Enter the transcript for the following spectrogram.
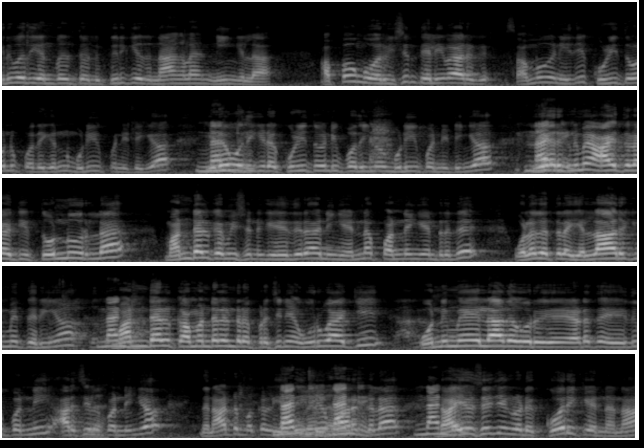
இருபது எண்பது தொழில் பிரிக்கிறது நாங்களா நீங்களா? அப்போ உங்க ஒரு விஷயம் தெளிவாக இருக்குது சமூக நீதியை குழி தோண்டி புதைக்கணும்னு முடிவு பண்ணிட்டீங்க. இடஒதுக்கீடை குழி தோண்டி புதைக்கணும்னு முடிவு பண்ணிட்டீங்க. ஏற்கனவே ஆயிரத்தி தொள்ளாயிரத்தி தொண்ணூறில் மண்டல் கமிஷனுக்கு எதிராக நீங்கள் என்ன பண்ணீங்கன்றது உலகத்தில் எல்லாருக்குமே தெரியும். மண்டல் கமண்டல் என்ற பிரச்சனையை உருவாக்கி ஒண்ணுமே இல்லாத ஒரு இடத்தை இது பண்ணி அரசியல் பண்ணீங்க. இந்த நாட்டு மக்கள். தயவு செஞ்சு எங்களுடைய கோரிக்கை என்னன்னா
